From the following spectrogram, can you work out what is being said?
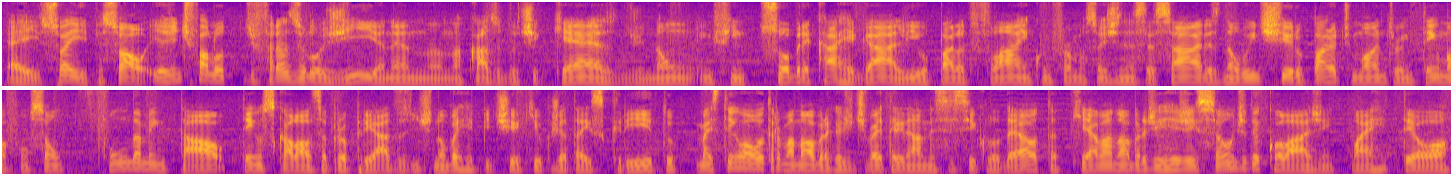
É isso aí, pessoal. E a gente falou de fraseologia, né? Na caso do TCAS, de não, enfim, sobrecarregar ali o pilot flying com informações desnecessárias. Na Windshear, o pilot monitoring tem uma função fundamental, tem os callouts apropriados, a gente não vai repetir aqui o que já está escrito bonito. Mas tem uma outra manobra que a gente vai treinar nesse ciclo delta, que é a manobra de rejeição de decolagem, uma RTO.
